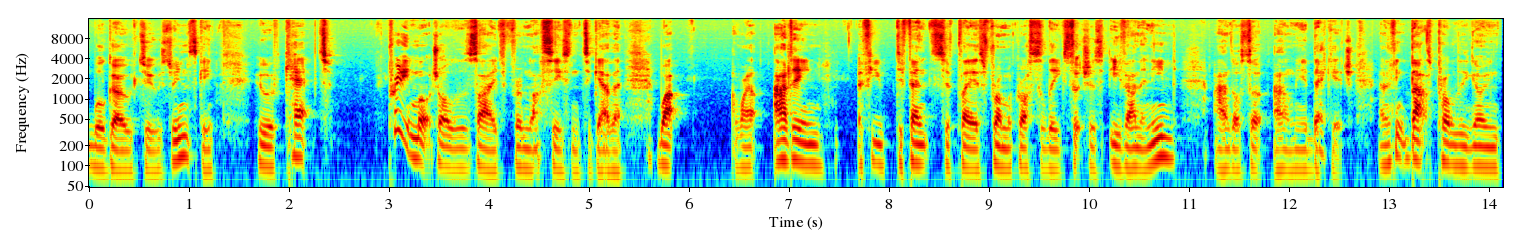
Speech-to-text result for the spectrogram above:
will go to Zrinjski, who have kept pretty much all of the sides from last season together, while, while adding a few defensive players from across the league, such as Ivan Anin and also Almir Bekic. And I think that's probably going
